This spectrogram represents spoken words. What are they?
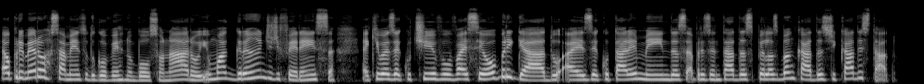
É o primeiro orçamento do governo Bolsonaro e uma grande diferença é que o executivo vai ser obrigado a executar emendas apresentadas pelas bancadas de cada estado.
